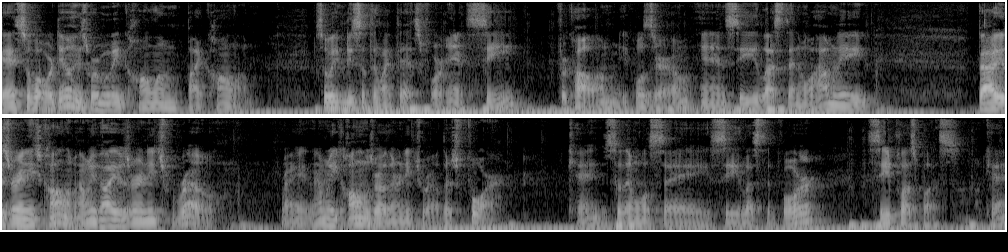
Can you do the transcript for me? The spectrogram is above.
Okay, so what we're doing is we're moving column by column. So we can do something like this for int c for column equals zero and c less than, well, how many values are in each column? How many values are in each row, right? How many columns are there in each row? There's four. Okay, so then we'll say c less than four, c plus plus, okay?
